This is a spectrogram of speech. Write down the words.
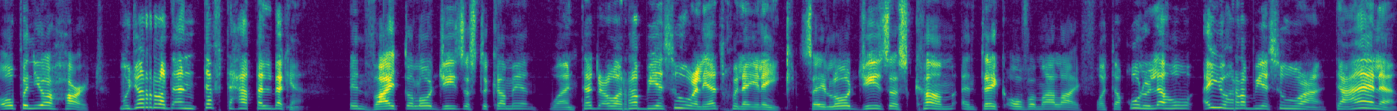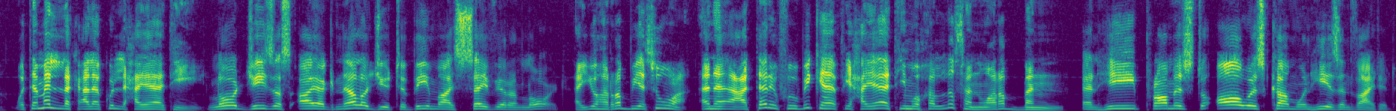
Open your heart. مجرد أن تفتح قلبك Invite the Lord Jesus to come in. وأن تدعو الرب يسوع ليدخل إليك Say, Lord Jesus, come and take over my life. وتقول له أيها الرب يسوع تعال وتملك على كل حياتي Lord Jesus, I acknowledge you to be my Savior and Lord. أيها الرب يسوع أنا أعترف بك في حياتي مخلصا وربا And He promised to always come when He is invited.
